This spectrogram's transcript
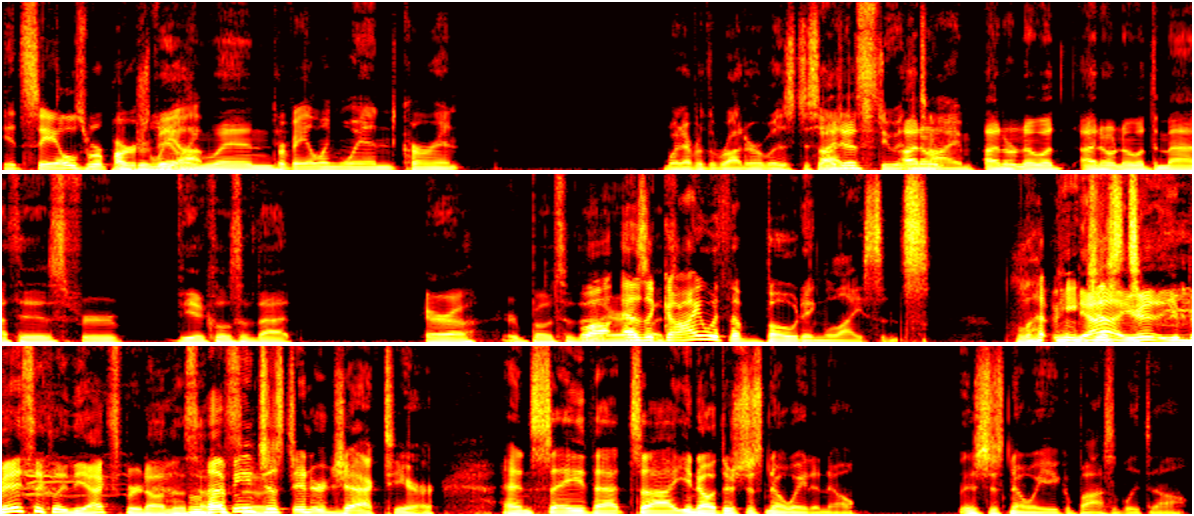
its sails were partially Prevailing up, wind. prevailing wind, current, whatever the rudder was decided just to do at I the don't time. I don't know what I don't know what the math is for vehicles of that era or boats of that Well, era. as a guy with a boating license, let me yeah, just you're you're basically the expert on this. let me just interject here and say that uh, you know there's just no way to know. There's just no way you could possibly tell.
